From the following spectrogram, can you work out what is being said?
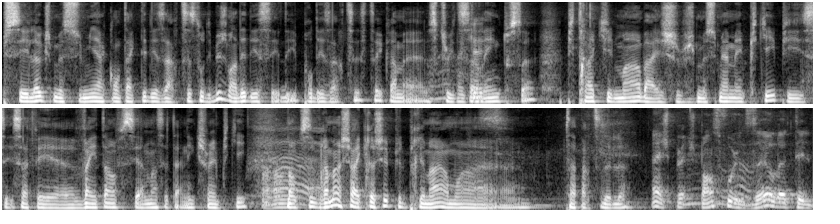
Puis c'est là que je me suis mis à contacter des artistes. Au début, je vendais des CD pour des artistes, tu comme euh, Street Ok. Selling, tout ça. Puis tranquillement, ben, je, je me suis mis à m'impliquer. Puis ça fait euh, 20 ans officiellement cette année que je suis impliqué. Ah. Donc c'est vraiment, je suis accroché depuis le primaire, moi. euh, c'est à partir de là. Ouais, je, peux- je pense qu'il faut le dire, là, t'es le- t'es le-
